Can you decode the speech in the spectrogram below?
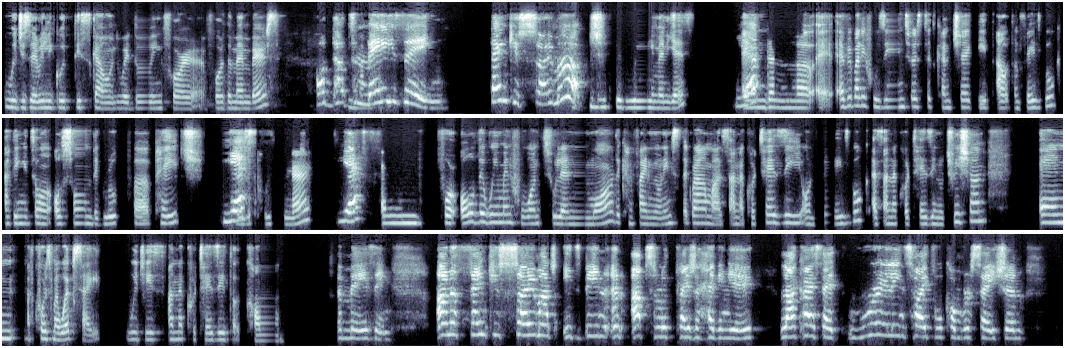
which is a really good discount we're doing for for the members oh that's amazing Thank you so much. Women, yes. Yeah. And uh, everybody who's interested can check it out on Facebook. I think it's on, also on the group uh, page. Yes. There. Yes. And for all the women who want to learn more, they can find me on Instagram as Anna Cortese, on Facebook as Anna Cortese Nutrition, and of course my website, which is annacortese.com. Amazing. Anna, thank you so much. It's been an absolute pleasure having you like I said, really insightful conversation,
